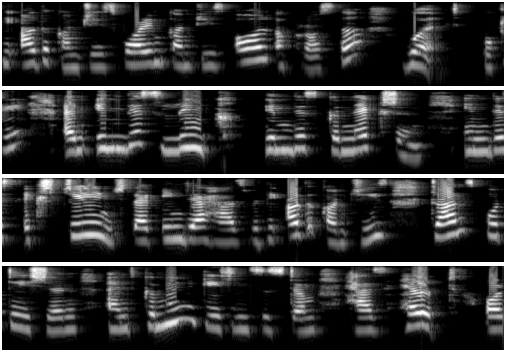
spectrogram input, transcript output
the other countries, foreign countries all across the world. Okay. And in this link, in this connection, in this exchange that India has with the other countries, transportation and communication system has helped or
